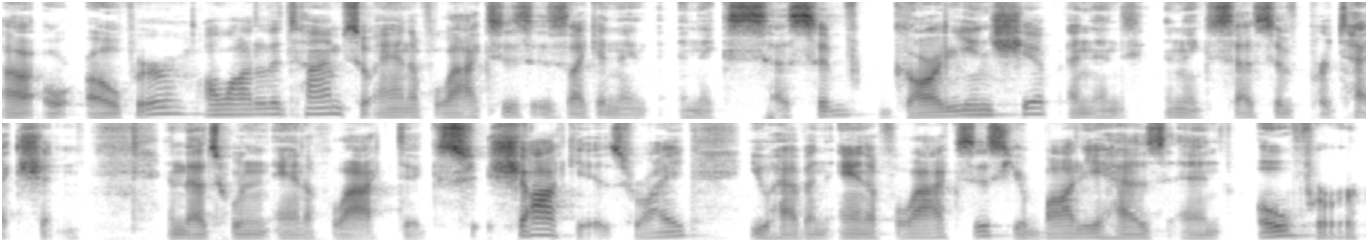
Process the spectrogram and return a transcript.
uh, or over a lot of the time. So anaphylaxis is like an, an excessive guardianship and an, an excessive protection. And that's what an anaphylactic shock is right? You have an anaphylaxis your body has an over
